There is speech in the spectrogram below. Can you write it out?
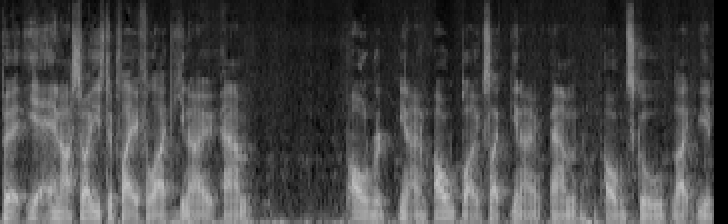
but yeah, and I so I used to play for like you know um, old you know old blokes like you know um, old school like you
